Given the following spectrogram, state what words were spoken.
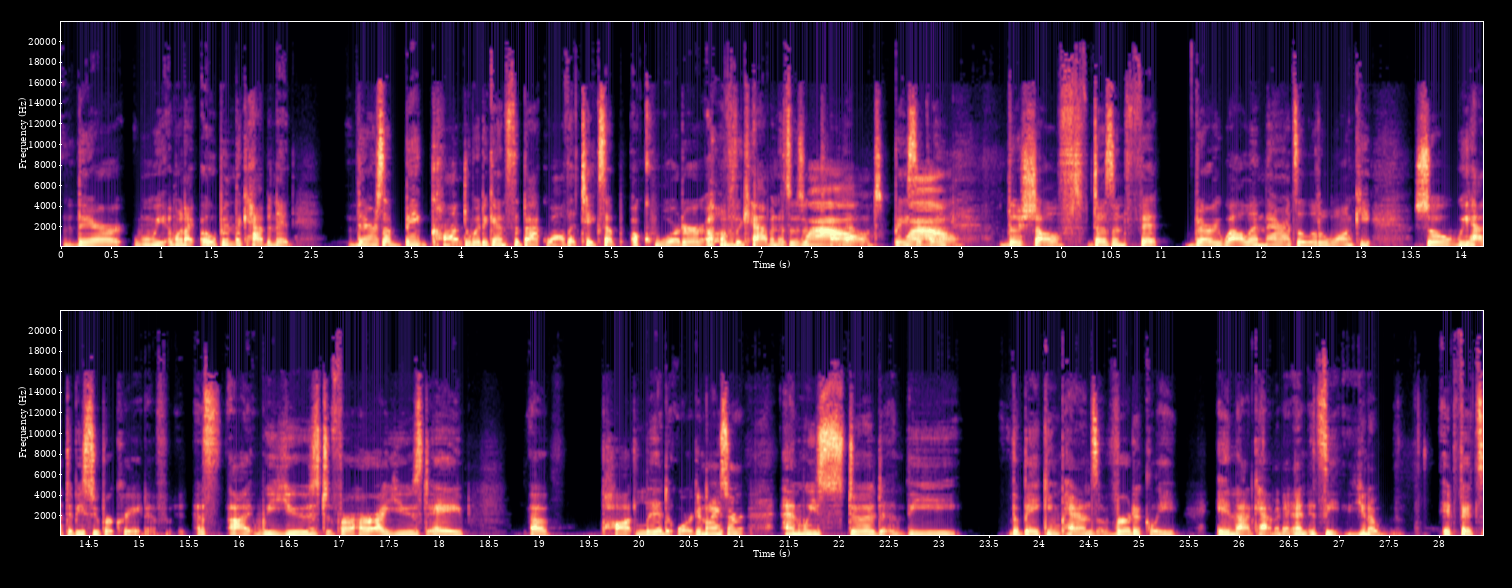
there, when we, when I opened the cabinet, there's a big conduit against the back wall that takes up a quarter of the cabinet. So there's a cutout, basically. Wow. The shelf doesn't fit very well in there. It's a little wonky. So we had to be super creative. As I, we used, for her, I used a, a pot lid organizer and we stood the, the baking pans vertically in that cabinet. And it's the, you know, it fits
